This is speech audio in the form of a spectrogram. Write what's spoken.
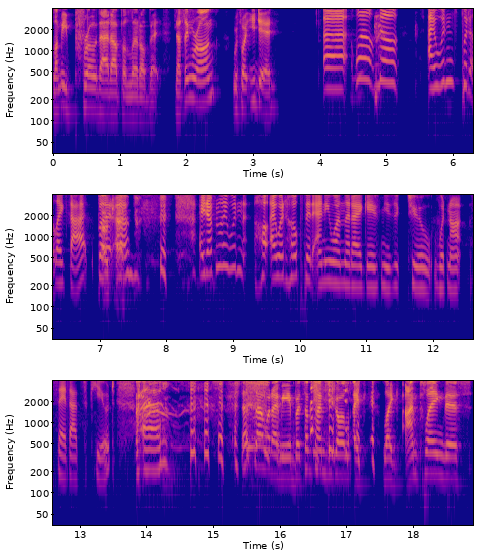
let me pro that up a little bit. Nothing wrong with what you did. Uh, well, no, I wouldn't put it like that, but Okay. um, I definitely wouldn't. Ho- I would hope that anyone that I gave music to would not say that's cute. Um, That's not what I mean. But sometimes you go like like I'm playing this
